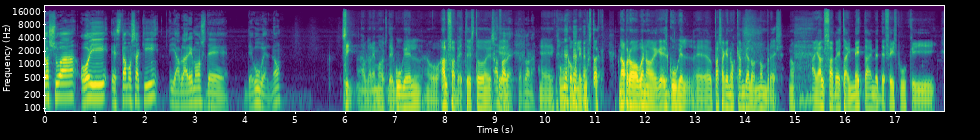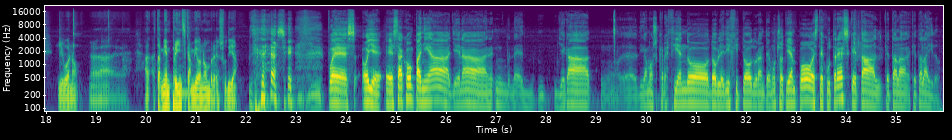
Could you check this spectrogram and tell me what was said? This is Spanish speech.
Joshua. Hoy estamos aquí y hablaremos de, Google, ¿no? Sí, hablaremos de Google o Alphabet. Esto es Alphabet, perdona. Eh, como, le gusta. No, pero bueno, es Google. Eh, pasa que nos cambian los nombres, ¿no? Hay Alphabet, hay Meta en vez de Facebook y, bueno, eh, también Prince cambió nombre en su día. sí. Pues, oye, esa compañía llena, llega, eh, digamos, creciendo doble dígito durante mucho tiempo. Este Q3, ¿qué tal, qué tal, ha, qué tal ha ido?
